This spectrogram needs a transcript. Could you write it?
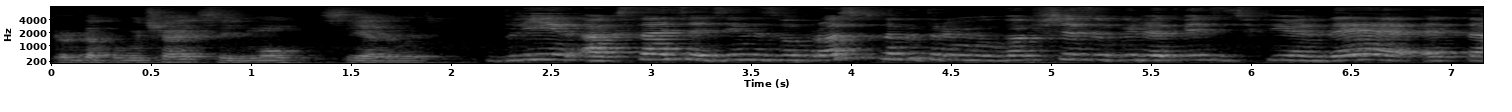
когда получается ему следовать. Блин, а кстати, один из вопросов, на который мы вообще забыли ответить в Q&A, это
